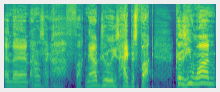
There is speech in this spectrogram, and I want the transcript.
And then I was like, oh, fuck. Now Julie's hype as fuck. Because he won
